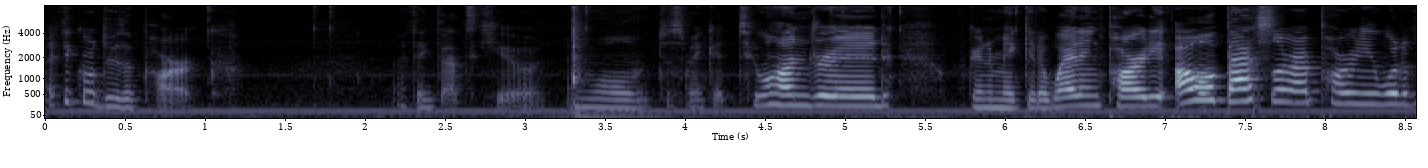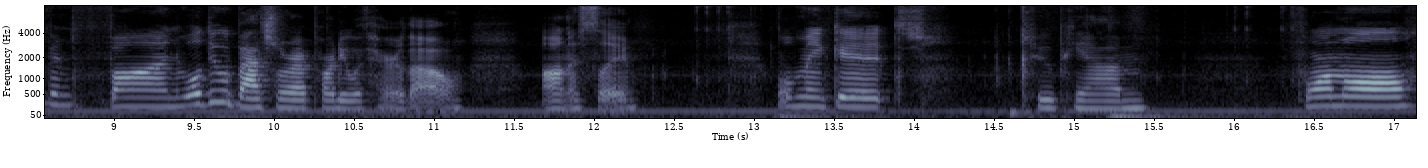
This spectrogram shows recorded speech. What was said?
I think we'll do the park. I think that's cute. And we'll just make it 200. We're gonna make it a wedding party. Oh, a bachelorette party would have been fun. We'll do a bachelorette party with her though, honestly. We'll make it 2 p.m. Formal.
